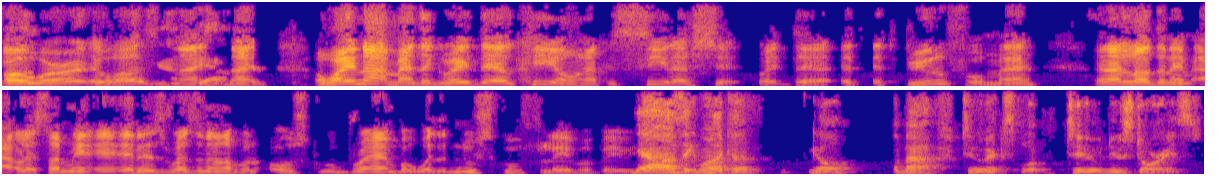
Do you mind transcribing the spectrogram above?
Oh, word! It was Yeah, nice, yeah. nice. And why not, man? The Great Dale Keown, I could see that shit right there. It, it's beautiful, man. And I love the name Atlas. I mean, it, it is resonant of an old school brand, but with a new school flavor, baby. Yeah, I was thinking more like a you know a map to explore to new stories.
